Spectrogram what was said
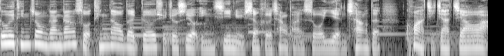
各位听众刚刚所听到的歌曲，就是由银溪女生合唱团所演唱的《跨几家交》啊。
